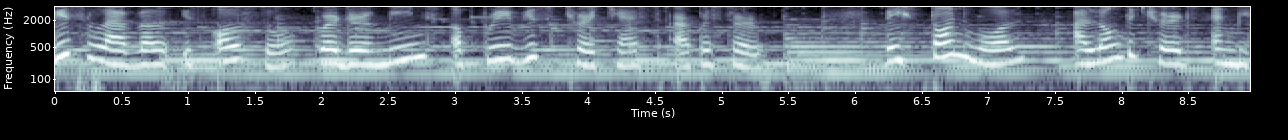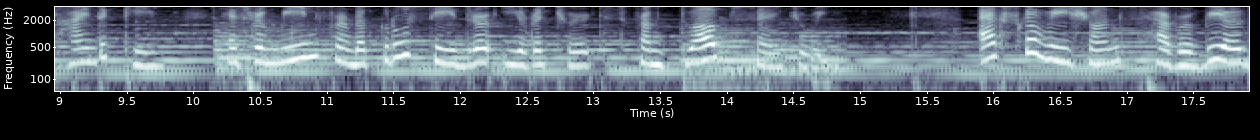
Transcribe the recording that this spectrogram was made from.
This level is also where the remains of previous churches are preserved. The stone wall along the church and behind the cave has remained from the Crusader era church from 12th century. Excavations have revealed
